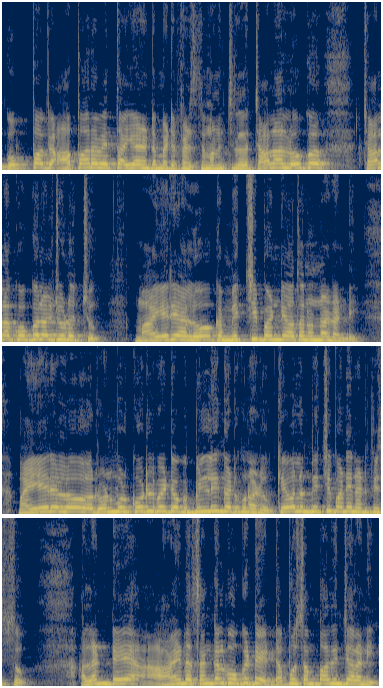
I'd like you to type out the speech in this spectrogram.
గొప్ప వ్యాపారవేత్త అయ్యాడంట మై ఫ్రెండ్స్ మనం చాలా లోకో చాలా కోకోలలో చూడొచ్చు. మా ఏరియాలో ఒక మిర్చి బండి అతను ఉన్నాడండి. మా ఏరియాలో రెండు మూడు కోట్లు పెట్టి ఒక బిల్డింగ్ కట్టుకున్నాడు. కేవలం మిర్చి బండి నడిపిస్తూ. అలాంటే ఆయన సంకల్పం ఒకటే డబ్బు సంపాదించాలని.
